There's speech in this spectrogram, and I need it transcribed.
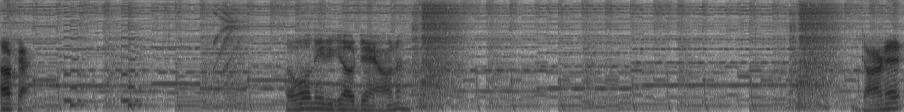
Okay. So we'll need to go down. Darn it.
